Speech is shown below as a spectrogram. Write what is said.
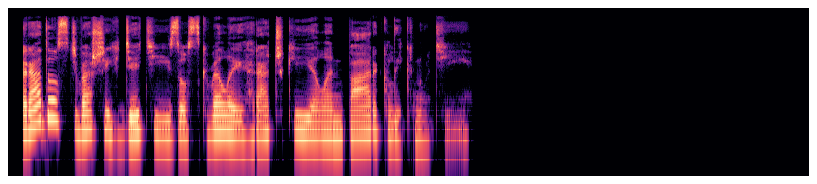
Radosť vašich detí zo skvelej hračky je len pár kliknutí.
